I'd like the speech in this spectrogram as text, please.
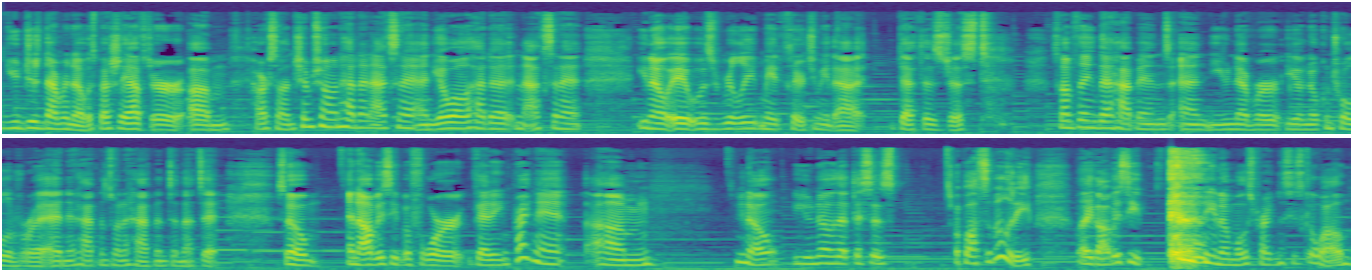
you just never know, especially after um, our son Shimshon had an accident and Yoel had a, an accident. You know, it was really made clear to me that death is just something that happens and you never you have no control over it and it happens when it happens and that's it so and obviously before getting pregnant um you know you know that this is a possibility. Like obviously you know most pregnancies go well.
